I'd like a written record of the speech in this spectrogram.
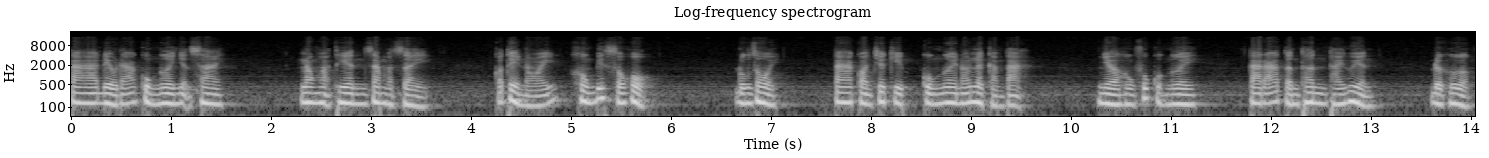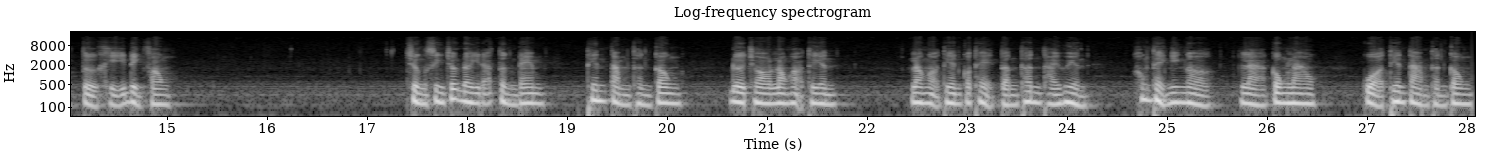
Ta đều đã cùng ngươi nhận sai. Long Họa Thiên ra mặt dày, Có thể nói không biết xấu hổ. Đúng rồi, Ta còn chưa kịp cùng ngươi nói lời cảm tạ. Nhờ hồng phúc của ngươi, Ta đã tấn thân Thái Huyền, Được hưởng tử khí đỉnh phong. Trường sinh trước đây đã từng đem Thiên tầm thần công Đưa cho Long Họa Thiên. Long Họa Thiên có thể tấn thân Thái Huyền, Không thể nghi ngờ là công lao Của thiên tàm thần công.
